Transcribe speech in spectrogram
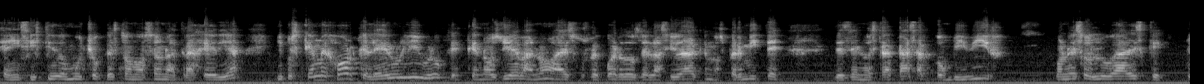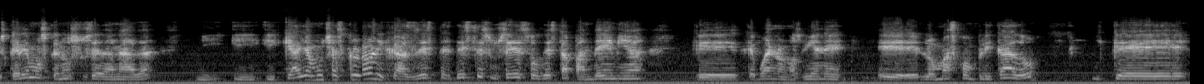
he insistido mucho que esto no sea una tragedia y pues qué mejor que leer un libro que, que, nos lleva ¿no? a esos recuerdos de la ciudad que nos permite desde nuestra casa convivir con esos lugares que pues queremos que no suceda nada y, y, que haya muchas crónicas de este, de este suceso, de esta pandemia que, que bueno nos viene eh, lo más complicado y que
